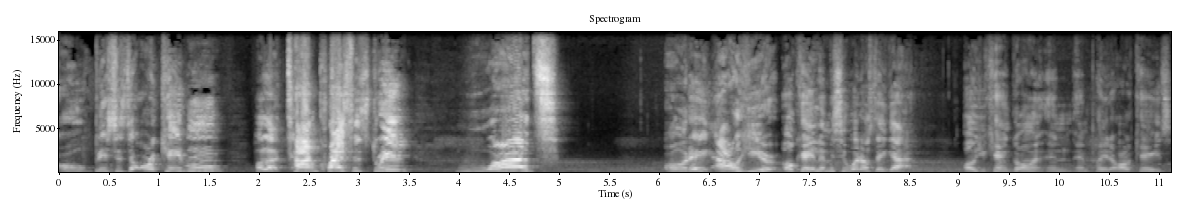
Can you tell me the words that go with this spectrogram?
Oh, bitch, is the arcade room? Hold up. Time Crisis 3? What? Oh, they out here. Okay, let me see what else they got. Oh, you can't go in and, and play the arcades?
